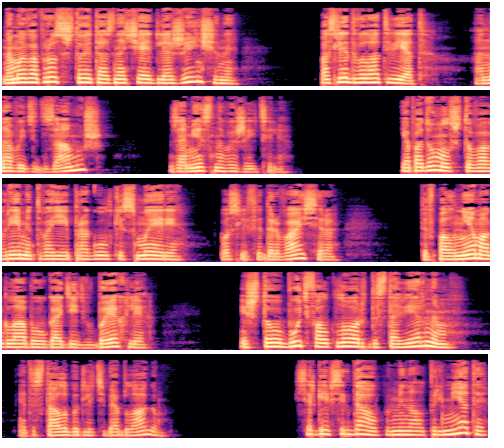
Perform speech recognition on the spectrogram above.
На мой вопрос, что это означает для женщины, последовал ответ — она выйдет замуж за местного жителя. Я подумал, что во время твоей прогулки с Мэри после Федервайсера ты вполне могла бы угодить в Бехле, и что, будь фолклор достоверным, это стало бы для тебя благом. Сергей всегда упоминал приметы,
